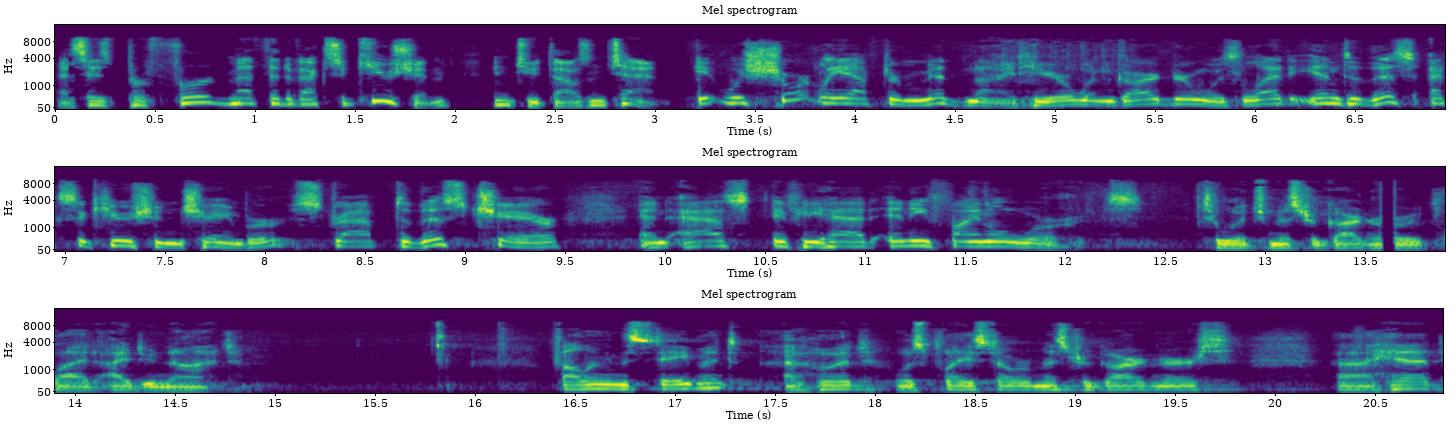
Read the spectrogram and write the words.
as his preferred method of execution in 2010. It was shortly after midnight here when Gardner was led into this execution chamber, strapped to this chair, and asked if he had any final words. To which Mr. Gardner replied, I do not. Following the statement, a hood was placed over Mr. Gardner's uh, head.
